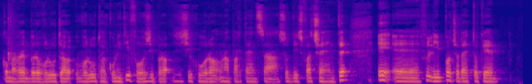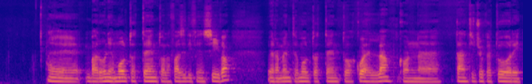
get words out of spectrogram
come avrebbero voluto, voluto alcuni tifosi, però di sicuro una partenza soddisfacente. E eh, Filippo ci ha detto che eh, Baroni è molto attento alla fase difensiva, veramente molto attento a quella, con eh, tanti giocatori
